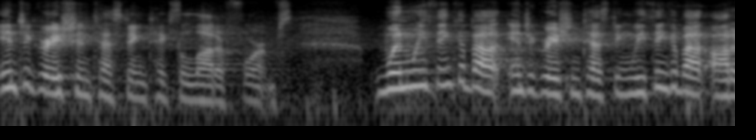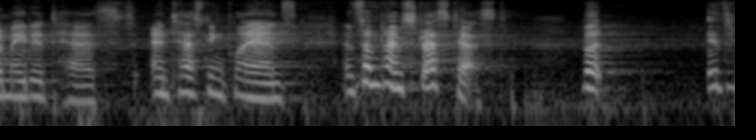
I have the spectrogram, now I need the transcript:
Integration testing takes a lot of forms. When we think about integration testing, we think about automated tests and testing plans and sometimes stress tests. But it's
